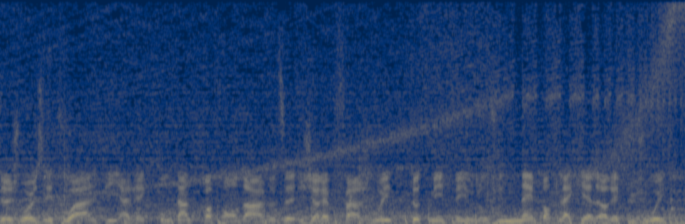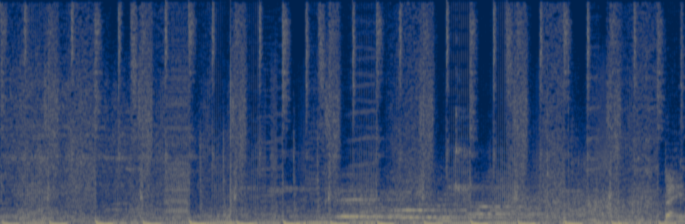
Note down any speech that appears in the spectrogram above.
de joueuses étoiles puis avec autant de profondeur. Je j'aurais pu faire jouer toutes mes filles aujourd'hui. N'importe laquelle aurait pu jouer. Ben,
